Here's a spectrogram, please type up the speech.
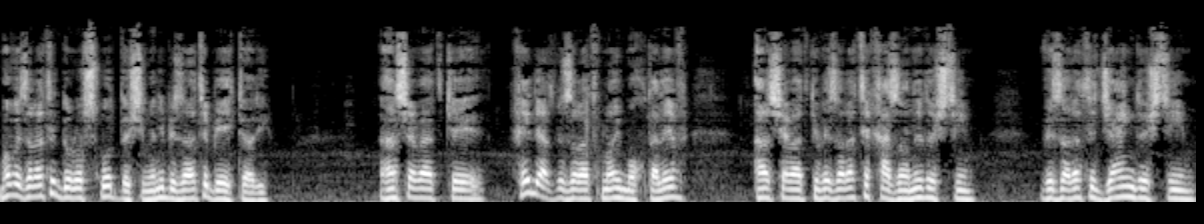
ما وزارت درست بود داشتیم یعنی وزارت بهداری. عرض شود که خیلی از وزارت مختلف عرض شود که وزارت خزانه داشتیم وزارت جنگ داشتیم.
